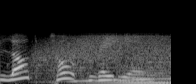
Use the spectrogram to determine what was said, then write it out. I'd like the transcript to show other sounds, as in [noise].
Blog Talk Radio.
